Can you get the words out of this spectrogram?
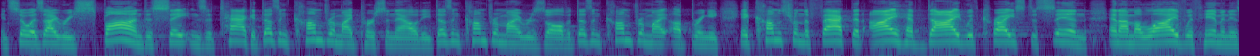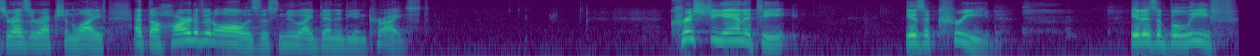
And so, as I respond to Satan's attack, it doesn't come from my personality, it doesn't come from my resolve, it doesn't come from my upbringing. It comes from the fact that I have died with Christ to sin and I'm alive with him in his resurrection life. At the heart of it all is this new identity in Christ. Christianity is a creed, it is a belief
